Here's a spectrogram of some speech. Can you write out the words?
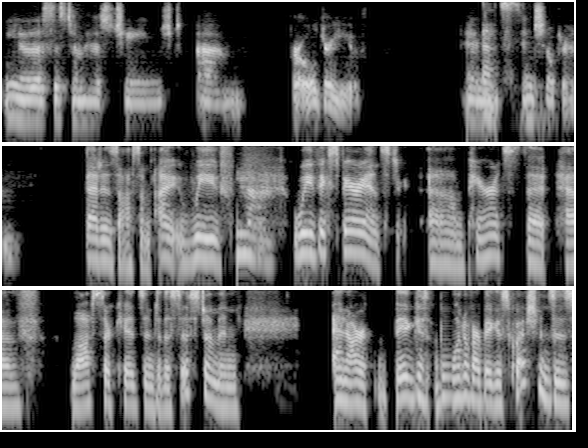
you know the system has changed um, for older youth and that's, and children. That is awesome. I we've yeah. we've experienced um, parents that have lost their kids into the system and and our biggest one of our biggest questions is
